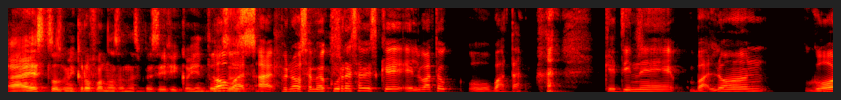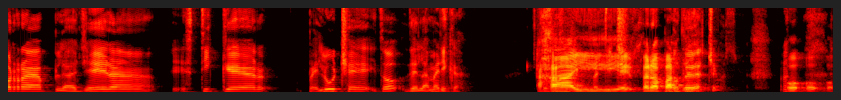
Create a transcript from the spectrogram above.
a estos micrófonos en específico y No, entonces... a- pero no, se me ocurre, ¿sabes qué? El vato o bata que tiene balón, gorra, playera, sticker, peluche y todo del América. Ajá, y eh, pero de aparte, o, o-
